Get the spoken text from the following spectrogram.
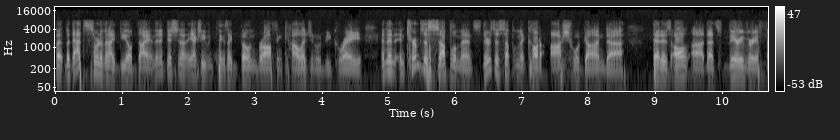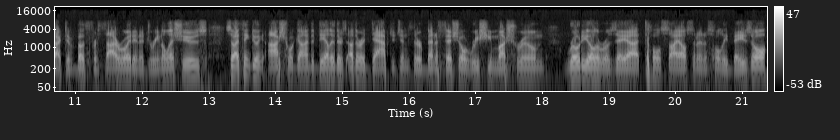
But but that's sort of an ideal diet. And then in addition to that, actually even things like bone broth and collagen would be great. And then in terms of supplements, there's a supplement called ashwagandha that is all uh, that's very very effective both for thyroid and adrenal issues. So I think doing ashwagandha daily. There's other adaptogens that are beneficial: reishi mushroom, rhodiola rosea, tulsi, also known as holy basil,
